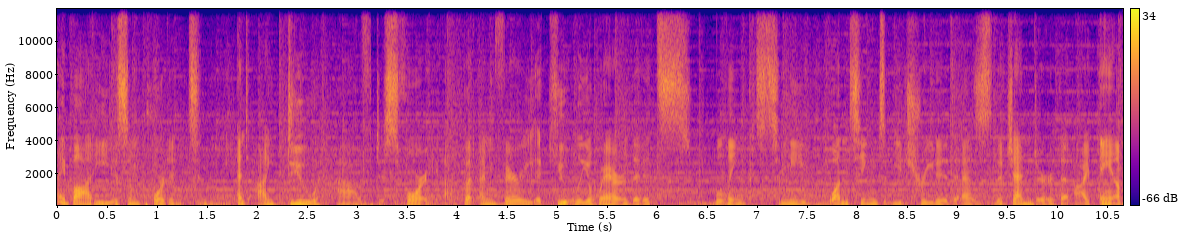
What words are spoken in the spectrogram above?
my body is important to me, and I do have dysphoria, but I'm very acutely aware that it's linked to me wanting to be treated as the gender that I am,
